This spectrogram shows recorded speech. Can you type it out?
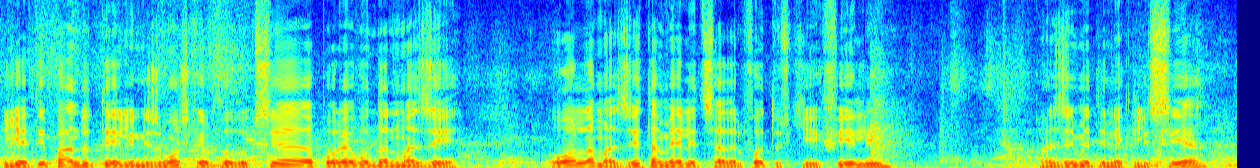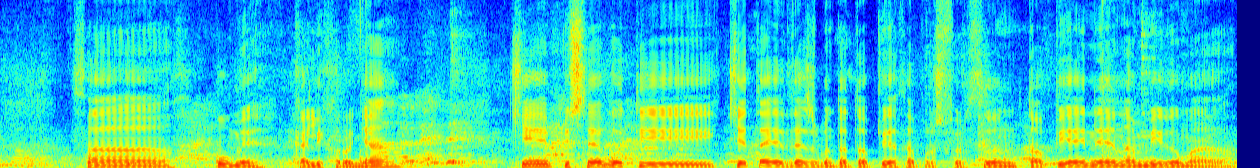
γιατί πάντοτε ελληνισμός και ορθοδοξία πορεύονταν μαζί. Όλα μαζί, τα μέλη της αδελφότητας και οι φίλοι, μαζί με την Εκκλησία, θα πούμε καλή χρονιά και πιστεύω ότι και τα εδέσματα τα οποία θα προσφερθούν, τα οποία είναι ένα μείγμα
